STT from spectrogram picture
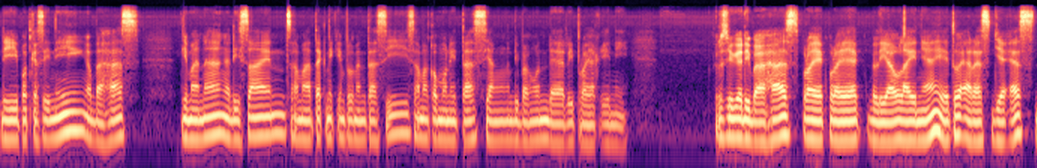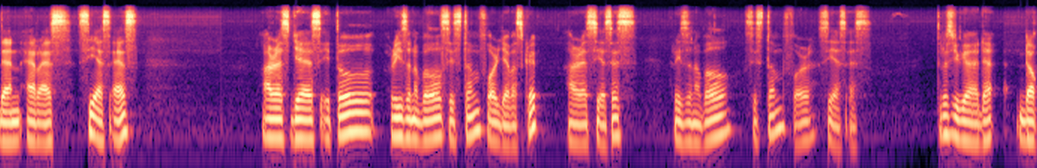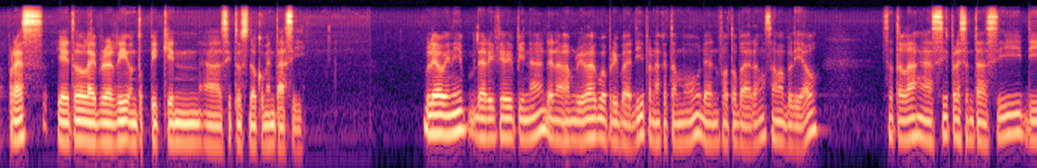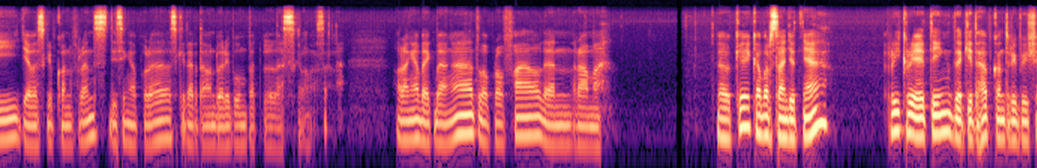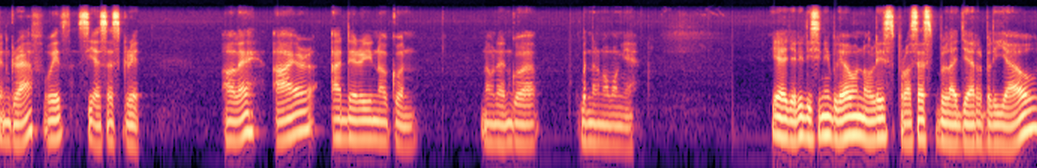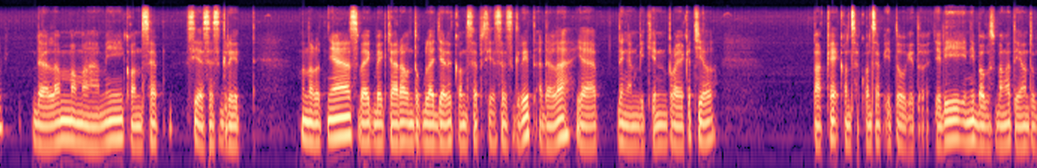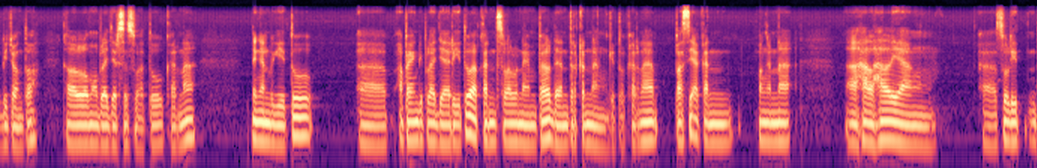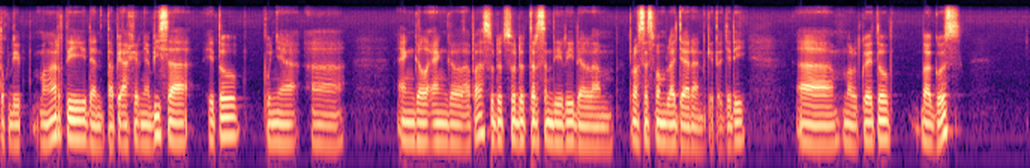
Di podcast ini ngebahas gimana ngedesain sama teknik implementasi sama komunitas yang dibangun dari proyek ini. Terus juga dibahas proyek-proyek beliau lainnya yaitu RSJS dan RSCSS. RSJS itu Reasonable System for JavaScript, RSCSS Reasonable System for CSS. Terus juga ada DocPress, yaitu library untuk bikin uh, situs dokumentasi. Beliau ini dari Filipina dan alhamdulillah gue pribadi pernah ketemu dan foto bareng sama beliau setelah ngasih presentasi di JavaScript Conference di Singapura sekitar tahun 2014 kalau nggak salah. Orangnya baik banget, low profile, dan ramah. Oke, kabar selanjutnya Recreating the GitHub Contribution Graph with CSS Grid oleh Air Aderinokun. Mudah-mudahan gue benar ngomongnya. Ya, jadi di sini beliau nulis proses belajar beliau dalam memahami konsep CSS Grid. Menurutnya, sebaik-baik cara untuk belajar konsep CSS Grid adalah ya dengan bikin proyek kecil pakai konsep-konsep itu gitu. Jadi ini bagus banget ya untuk dicontoh kalau lo mau belajar sesuatu karena dengan begitu uh, apa yang dipelajari itu akan selalu nempel dan terkenang gitu karena pasti akan mengena eh, hal-hal yang uh, sulit untuk dimengerti dan tapi akhirnya bisa itu punya uh, angle-angle apa sudut-sudut tersendiri dalam proses pembelajaran gitu. Jadi uh, menurut gue itu bagus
